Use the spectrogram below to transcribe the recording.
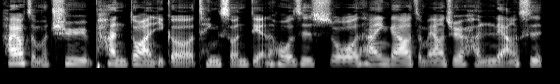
他要怎么去判断一个停损点，或者是说他应该要怎么样去衡量是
